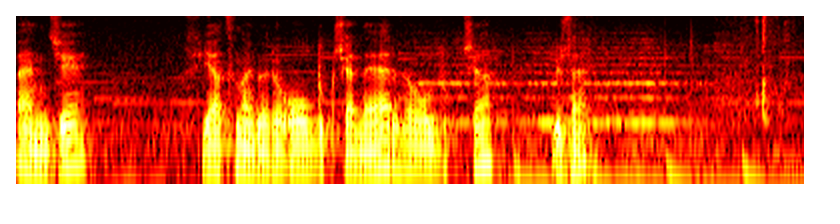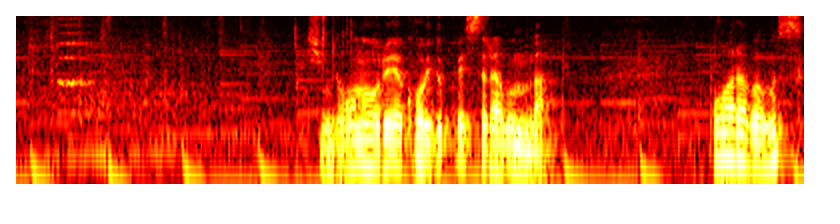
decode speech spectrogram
Bence fiyatına göre oldukça değer ve oldukça güzel. Şimdi onu oraya koyduk ve sıra bunda. Bu arabamız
